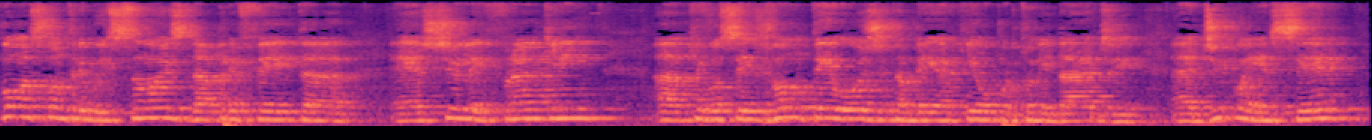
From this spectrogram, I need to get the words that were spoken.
com as contribuições da prefeita é, Shirley Franklin, uh, que vocês vão ter hoje também aqui a oportunidade uh, de conhecer.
